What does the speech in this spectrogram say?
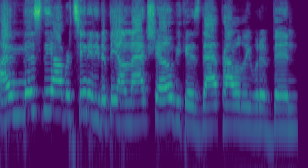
I missed the opportunity to be on that show because that probably would have been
